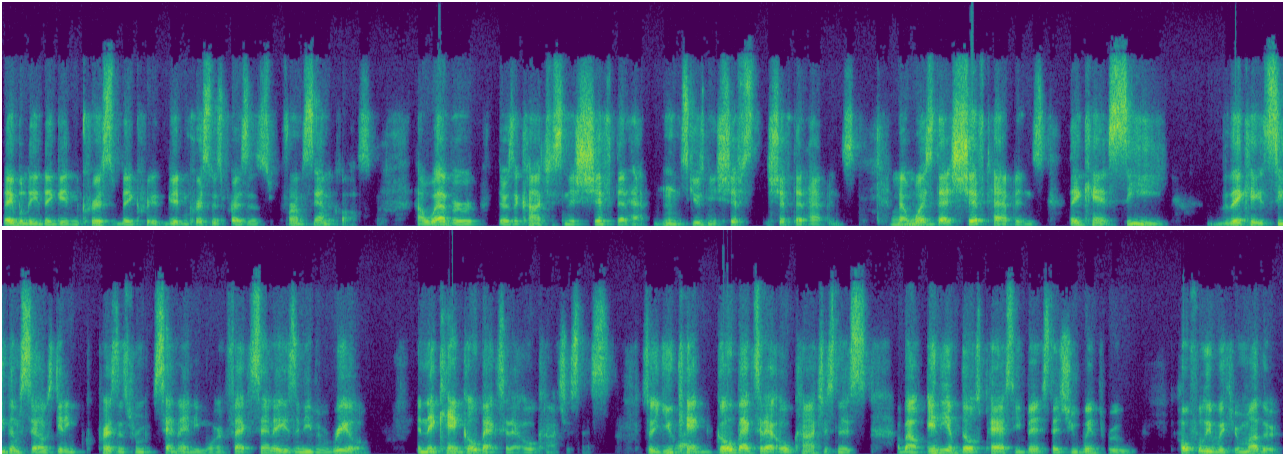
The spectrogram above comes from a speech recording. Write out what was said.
They believe they getting Chris they getting Christmas presents from Santa Claus. However, there's a consciousness shift that happens. excuse me, shift shift that happens. Now, Mhm. once that shift happens, they can't see they can't see themselves getting presents from Santa anymore. In fact, Santa isn't even real, and they can't go back to that old consciousness. So you Right. can't go back to that old consciousness about any of those past events that you went through. Hopefully, with your mother,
